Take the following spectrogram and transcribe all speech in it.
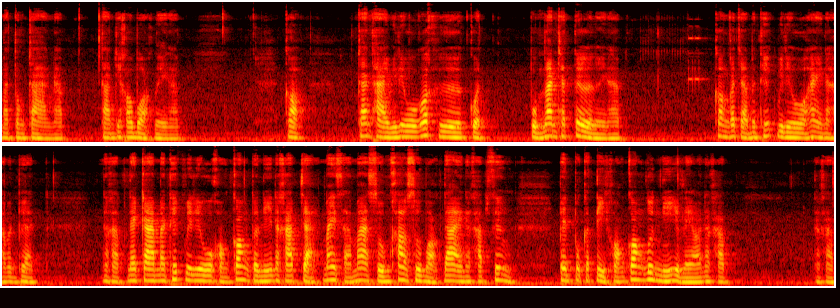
มาตรงกลางนะครับ ตามที่เขาบอกเลยนะครับ ก็การถ่ายวิดีโอก็คือกดปุ่มลั่นชัตเตอร์เลยนะครับ กล้องก็จะบันทึกวิดีโอให้นะครับเพื่อนๆนะครับ ในการบันทึกวิดีโอของกล้องตัวนี้นะครับ จะไม่สามารถซูมเข้าซูมออกได้นะครับ ซึ่งเป็นปกติของกล้องรุ่นนี้อยู่แล้วนะครับนะครับ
